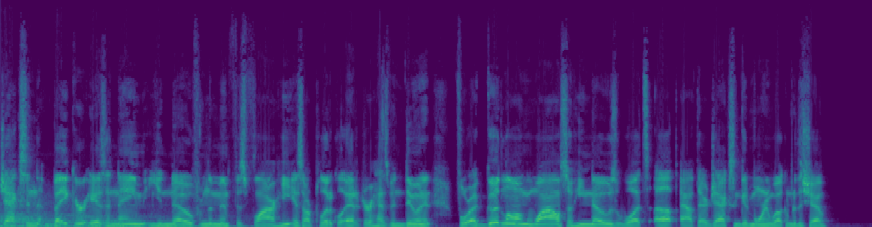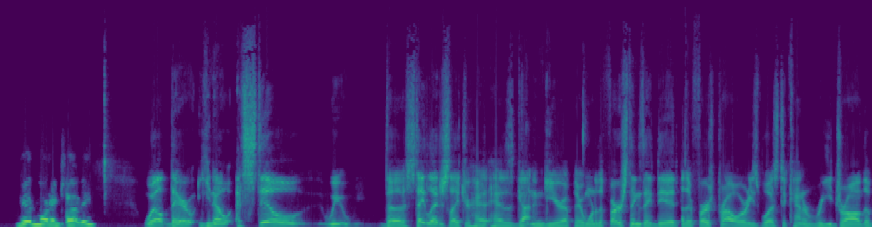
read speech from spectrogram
Jackson Baker is a name you know from the Memphis Flyer. He is our political editor, has been doing it for a good long while, so he knows what's up out there. Jackson, good morning. Welcome to the show. Good morning, Toby. Well, there, you know, still we the state legislature ha- has gotten in gear up there. One of the first things they did, their first priorities was to kind of redraw the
